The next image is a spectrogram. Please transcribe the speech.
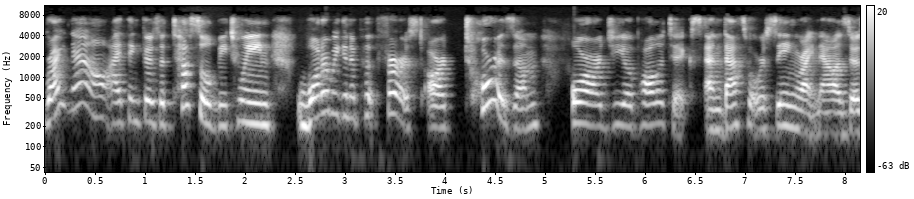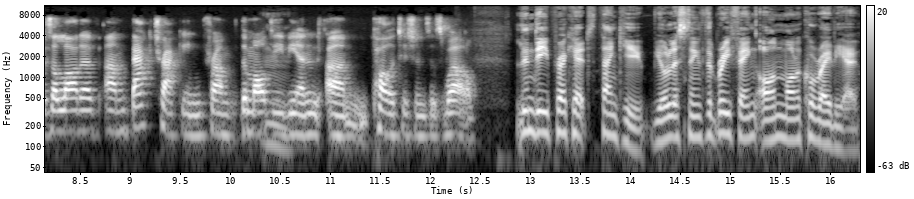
right now, I think there's a tussle between what are we going to put first, our tourism or our geopolitics, and that's what we're seeing right now. Is there's a lot of um, backtracking from the Maldivian um, politicians as well. Lindy Prickett, thank you. You're listening to the briefing on Monocle Radio.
